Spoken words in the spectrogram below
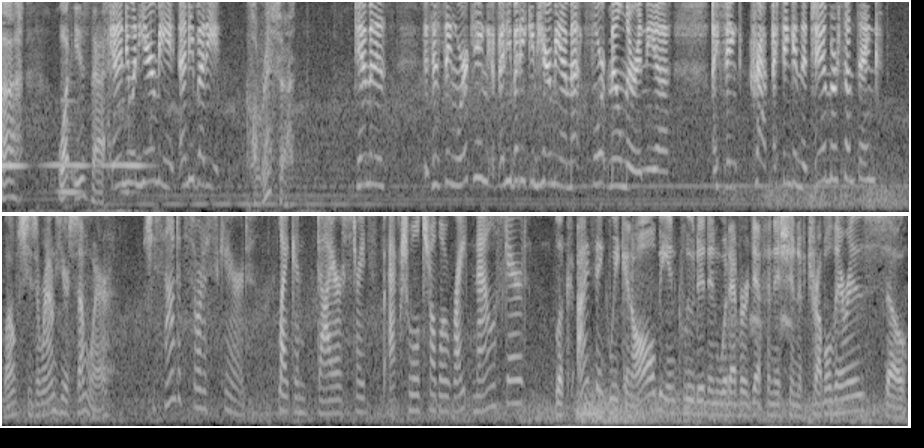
Uh, what is that? Can anyone hear me? Anybody? Clarissa? Damn it, is is this thing working? If anybody can hear me, I'm at Fort Milner in the uh I think crap, I think in the gym or something. Well, she's around here somewhere. She sounded sort of scared. Like in dire straits, actual trouble right now scared? Look, I think we can all be included in whatever definition of trouble there is, so.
